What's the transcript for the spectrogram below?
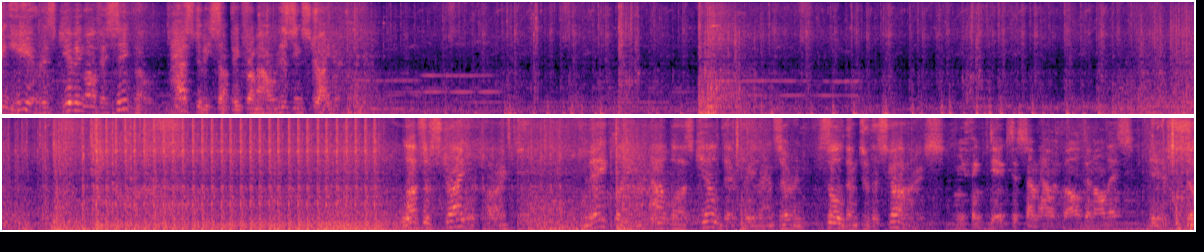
Here is giving off a signal. Has to be something from our missing Strider. Lots of Strider parts. They claim outlaws killed their freelancer and sold them to the Scars. You think Diggs is somehow involved in all this? If so,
